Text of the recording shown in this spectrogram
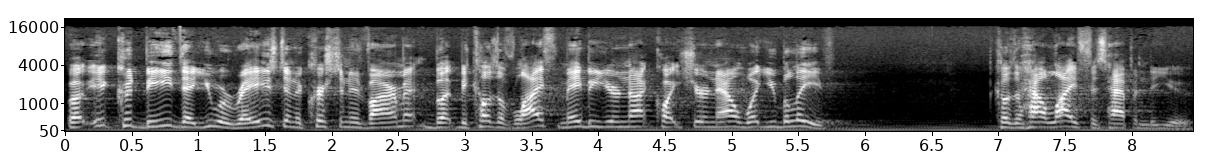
Well, it could be that you were raised in a Christian environment, but because of life, maybe you're not quite sure now what you believe because of how life has happened to you.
